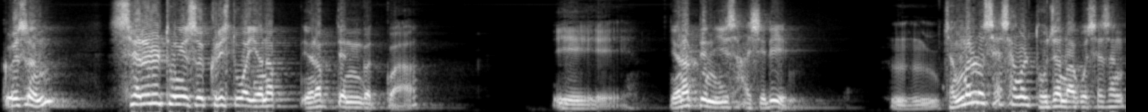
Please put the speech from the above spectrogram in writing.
그것은 세례를 통해서 그리스도와 연합, 연합된 것과 이 연합된 이 사실이 음, 정말로 세상을 도전하고 세상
